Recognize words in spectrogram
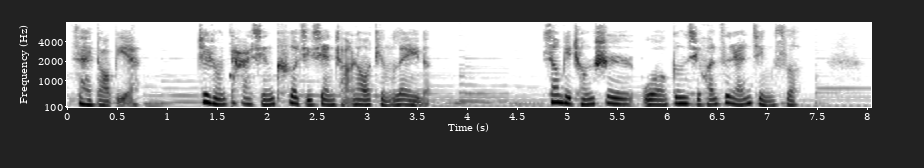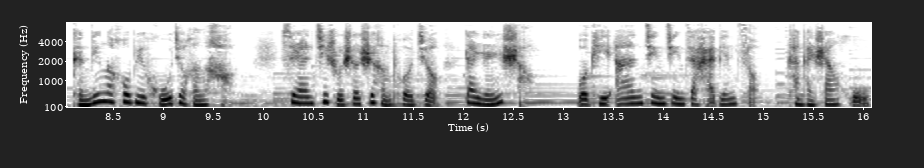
再道别。这种大型客气现场让我挺累的。相比城市，我更喜欢自然景色。垦丁的后壁湖就很好，虽然基础设施很破旧，但人少。我可以安安静静在海边走，看看珊瑚。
